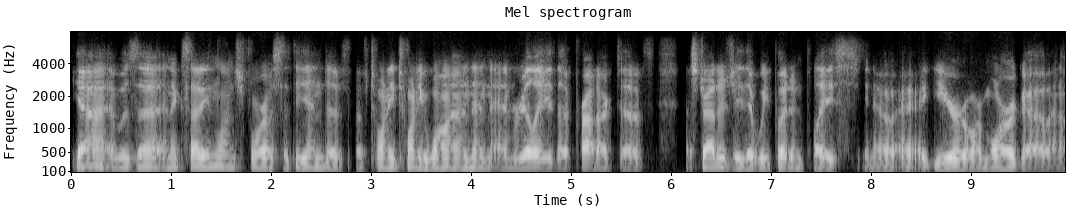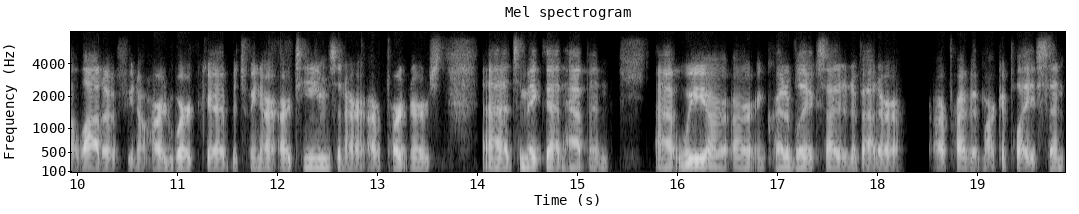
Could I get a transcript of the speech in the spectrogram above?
Yeah, it was uh, an exciting launch for us at the end of, of 2021 and, and really the product of a strategy that we put in place, you know, a, year or more ago and a lot of, you know, hard work uh, between our, teams and our, our partners uh, to make that happen. We are, are incredibly excited about our, our private marketplace. And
